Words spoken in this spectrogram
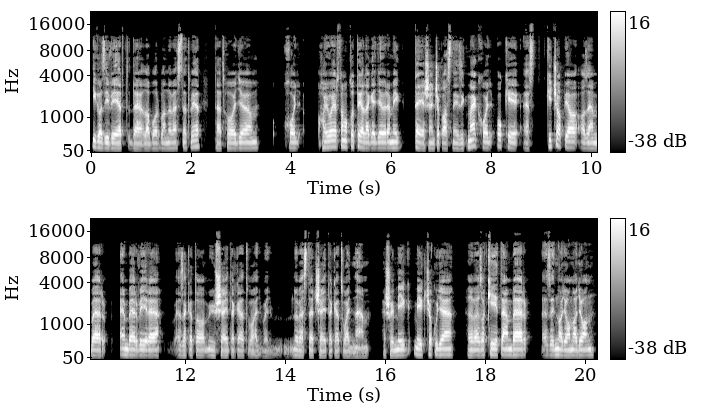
igazi vért, de laborban növesztett vért. Tehát, hogy, hogy ha jól értem, akkor tényleg egyelőre még teljesen csak azt nézik meg, hogy oké, okay, ezt kicsapja az ember embervére ezeket a műsejteket, vagy, vagy növesztett sejteket, vagy nem. És hogy még, még csak ugye ez a két ember ez egy nagyon-nagyon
